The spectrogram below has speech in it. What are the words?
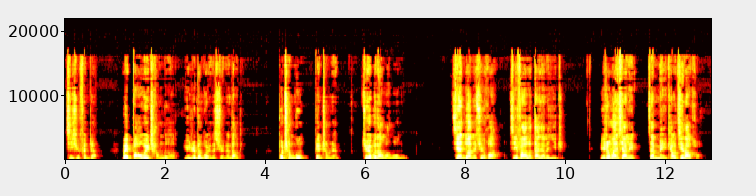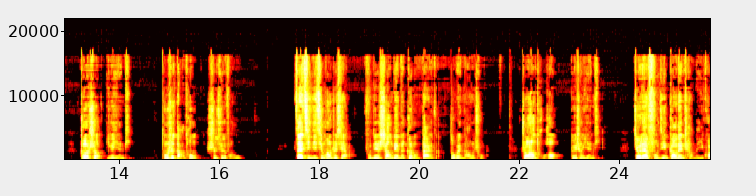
继续奋战，为保卫常德与日本鬼子血战到底。不成功便成仁，绝不当亡国奴。”简短的训话激发了大家的意志。余承万下令。在每条街道口各设一个掩体，同时打通市区的防务。在紧急情况之下，附近商店的各种袋子都被拿了出来，装上土后堆成掩体。就连附近糕点厂的一块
